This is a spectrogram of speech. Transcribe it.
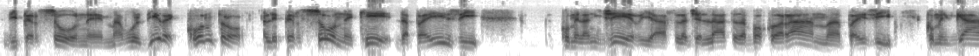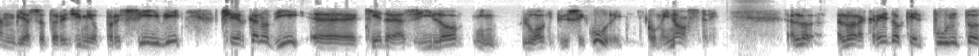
di persone, ma vuol dire contro le persone che da paesi come la Nigeria, flagellata da Boko Haram, paesi come il Gambia sotto regimi oppressivi, cercano di eh, chiedere asilo in luoghi più sicuri, come i nostri. Allora, allora, credo che il punto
